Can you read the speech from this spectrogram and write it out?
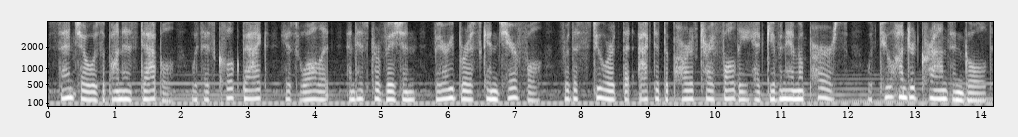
Sancho was upon his dapple, with his cloak bag, his wallet, and his provision, very brisk and cheerful, for the steward that acted the part of Trifaldi had given him a purse with two hundred crowns in gold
